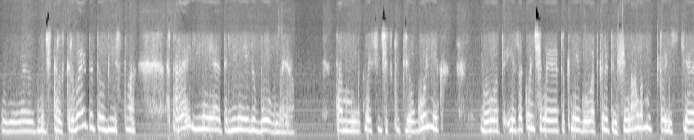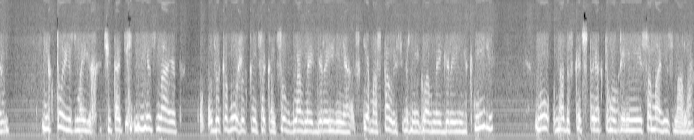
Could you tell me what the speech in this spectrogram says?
э, значит, раскрывает это убийство. Вторая линия – это линия любовная. Там классический треугольник. Вот. И закончила я эту книгу открытым финалом. То есть э, никто из моих читателей не знает, за кого же в конце концов главная героиня, с кем осталась, вернее, главная героиня книги. Ну, надо сказать, что я к тому времени и сама не знала,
